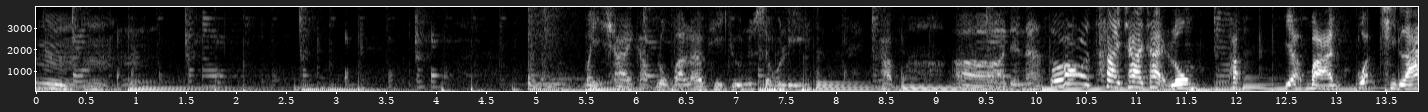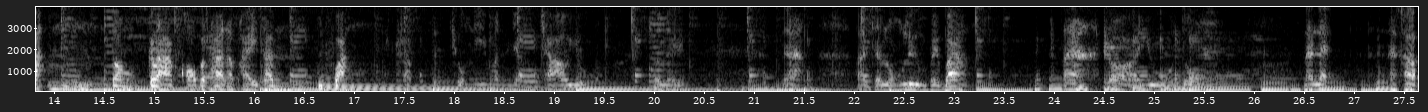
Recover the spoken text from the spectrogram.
อืม ไม่ใช่ครับโรงพยาบาลราชวิถีอยู่นุสาวรีครับเดี๋ยวนะต้องใช่ใช่ใช่โรงพยาบาลวชิระต้องกราบขอประทานอภัยท่านผู้ฟังนะครับ ช่วงนี้มันยังเช้าอยู่ก็เลยนะอาจจะหลงลืมไปบ้างนะก็อยู่ตรงนั่นแหละนะครับ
